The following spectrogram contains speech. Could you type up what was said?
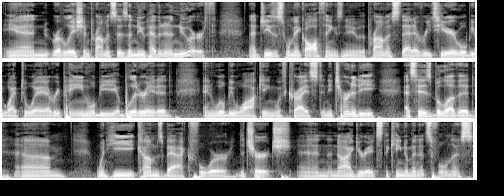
and Revelation promises a new heaven and a new earth. That Jesus will make all things new. The promise that every tear will be wiped away, every pain will be obliterated, and we'll be walking with Christ in eternity as His beloved um, when He comes back for the church and inaugurates the kingdom in its fullness,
